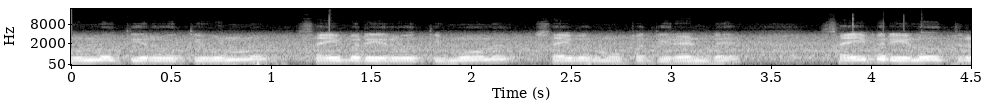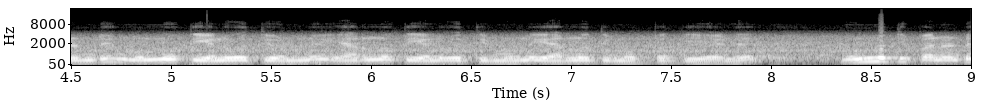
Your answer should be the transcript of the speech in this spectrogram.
முந்நூற்றி இருபத்தி ஒன்று சைபர் இருபத்தி மூணு சைபர் முப்பத்தி ரெண்டு சைபர் எழுபத்தி ரெண்டு முந்நூற்றி எழுபத்தி ஒன்று இரநூத்தி எழுபத்தி மூணு இரநூத்தி முப்பத்தி ஏழு முந்நூற்றி பன்னெண்டு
